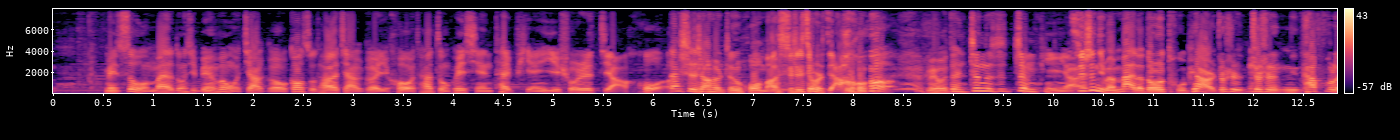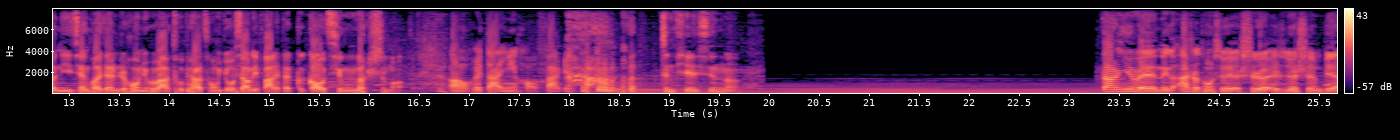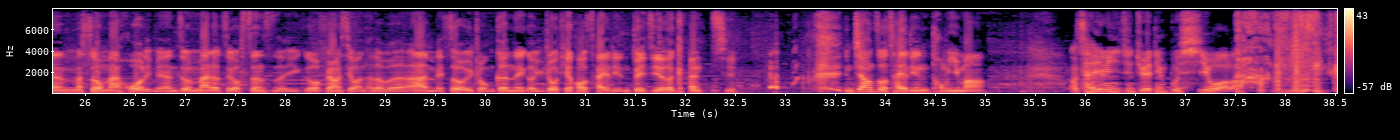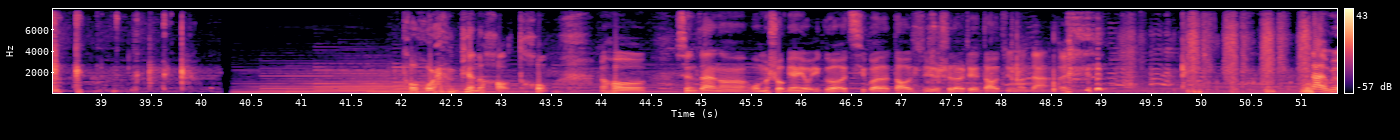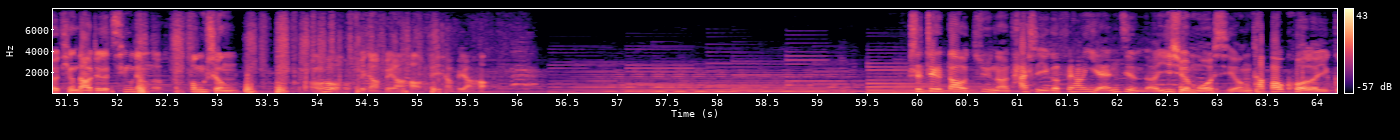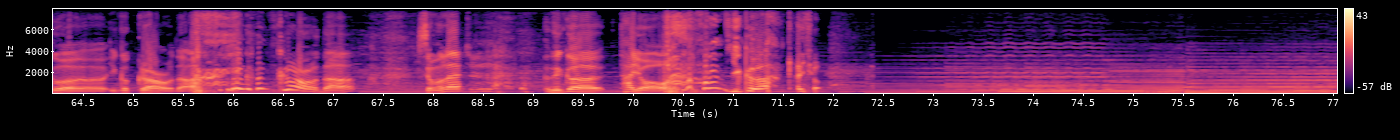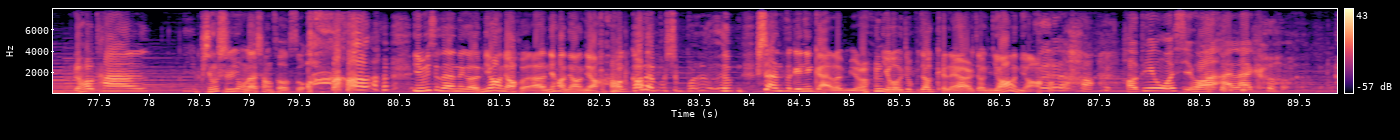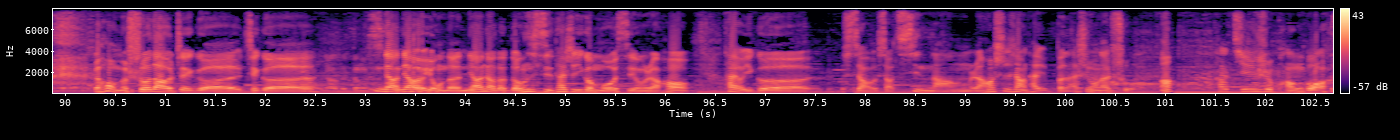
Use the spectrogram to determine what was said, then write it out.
每次我卖的东西，别人问我价格，我告诉他的价格以后，他总会嫌太便宜，说是假货。但事实上是真货吗？其实就是假货。没有，但真的是正品呀。其实你们卖的都是图片，就是就是你他付了你一千块钱之后，你会把图片从邮箱里发给他个高清的是吗？啊，我会打印好发给他。真贴心呢。当然，因为那个阿彻同学也是 H 君身边卖所有卖货里面就卖的最有 sense 的一个，非常喜欢他的文案，每次有一种跟那个宇宙天后蔡依林对接的感觉。你这样做，蔡依林同意吗？啊，蔡依林已经决定不吸我了。头忽然变得好痛，然后现在呢，我们手边有一个奇怪的道具，是的，这个道具呢，大。大家有没有听到这个清凉的风声？哦，非常非常好，非常非常好。是这个道具呢，它是一个非常严谨的医学模型，它包括了一个一个 girl 的 一个 girl 的什么嘞？真的，一个它有 一个它有，然后它。平时用来上厕所，因为现在那个尿尿回来了。你好，尿尿。刚才不是不是擅自给你改了名，以后就不叫克莱尔，叫尿尿。真的好好听，我喜欢，I like。然后我们说到这个这个尿尿用的尿尿的东西，它是一个模型，然后它有一个小小气囊，然后事实上它本来是用来储啊，它其实是膀胱。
